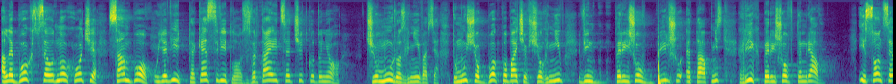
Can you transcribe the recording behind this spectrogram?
Але Бог все одно хоче, сам Бог, уявіть, таке світло звертається чітко до нього. Чому розгнівався? Тому що Бог побачив, що гнів він перейшов в більшу етапність, гріх перейшов в темряву. І сонце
